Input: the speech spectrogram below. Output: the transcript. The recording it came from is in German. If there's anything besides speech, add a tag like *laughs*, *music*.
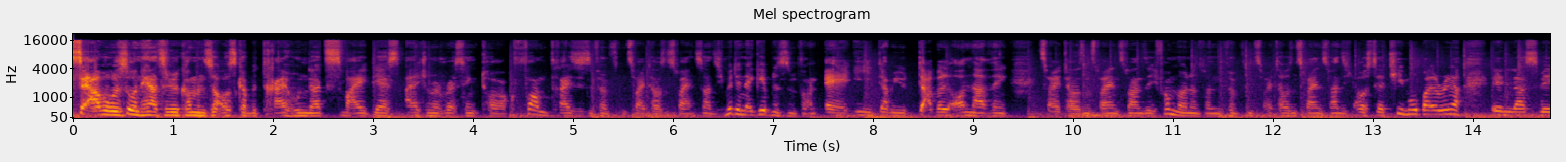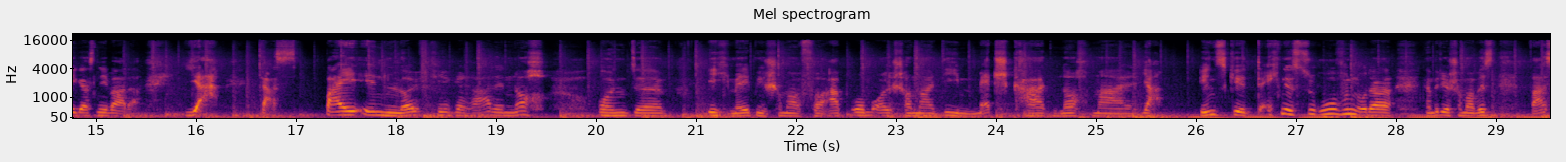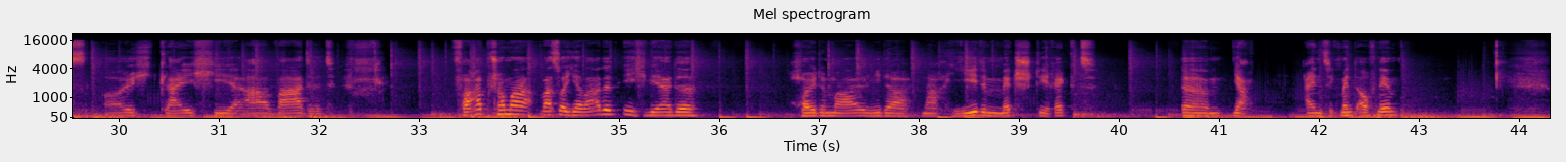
Servus und herzlich willkommen zur Ausgabe 302 des Ultimate Wrestling Talk vom 30.05.2022 mit den Ergebnissen von AEW Double or Nothing 2022 vom 29.05.2022 aus der T-Mobile Arena in Las Vegas, Nevada. Ja, das Buy-In läuft hier gerade noch und äh, ich melde mich schon mal vorab, um euch schon mal die Matchcard nochmal, ja, ins Gedächtnis zu rufen oder damit ihr schon mal wisst, was euch gleich hier erwartet. Vorab schon mal, was euch erwartet. Ich werde heute mal wieder nach jedem Match direkt ähm, ja, ein Segment aufnehmen.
